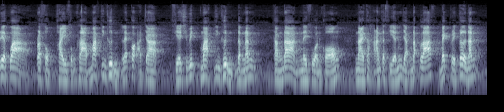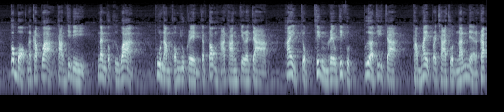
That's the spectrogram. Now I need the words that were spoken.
เรียกว่าประสบภัยสงครามมากยิ่งขึ้น และก็อาจจะเสียชีวิตมากยิ่งขึ้น ดังนั้นทางด้านในส่วนของนายทหารเกษียณอย่างดักลาสแมกเกรเกอร์นั้น ก็บอกนะครับว่าทางที่ดีนั่นก็คือว่าผู้นำของยูเครนจะต้องหาทางเจรจา ให้จบสิ้นเร็วที่สุด เพื่อที่จะทำให้ประชาชนนั้นเนี่ยนะครับ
